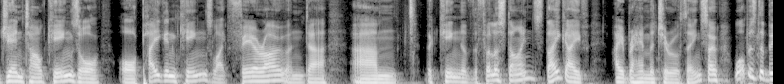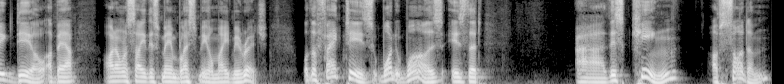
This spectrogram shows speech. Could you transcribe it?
Gentile kings or, or pagan kings like Pharaoh and uh, um, the king of the Philistines, they gave Abraham material things. So, what was the big deal about, I don't want to say this man blessed me or made me rich? Well, the fact is, what it was is that uh, this king of Sodom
